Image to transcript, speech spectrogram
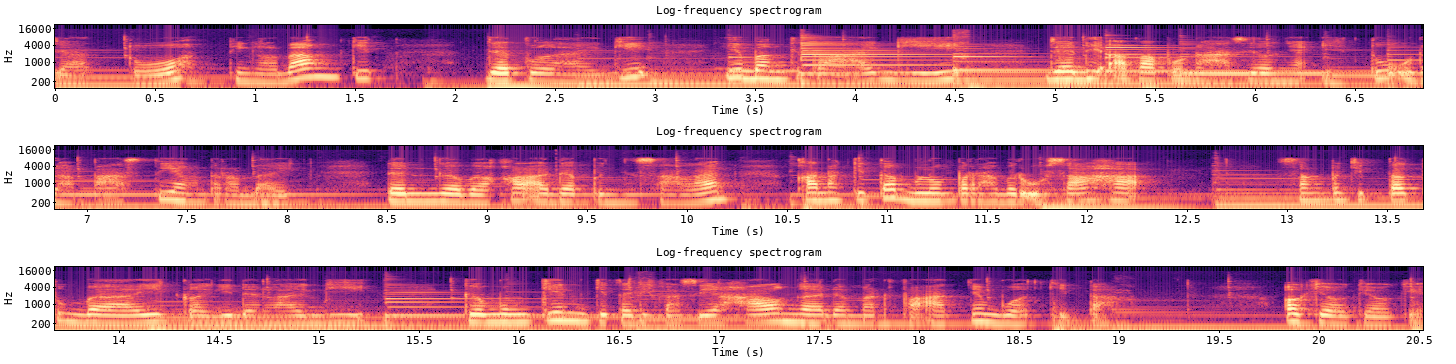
jatuh tinggal bangkit jatuh lagi, ya bangkit lagi. Jadi apa pun hasilnya itu udah pasti yang terbaik dan gak bakal ada penyesalan karena kita belum pernah berusaha. Sang pencipta tuh baik lagi dan lagi. Gak mungkin kita dikasih hal gak ada manfaatnya buat kita. Oke oke oke,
